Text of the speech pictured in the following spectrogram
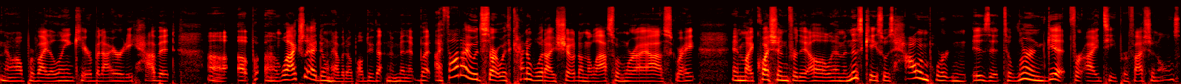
Now I'll provide a link here, but I already have it uh, up. Uh, well, actually I don't have it up. I'll do that in a minute. But I thought I would start with kind of what I showed on the last one where I asked, right? And my question for the LLM in this case was how important is it to learn Git for IT professionals?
